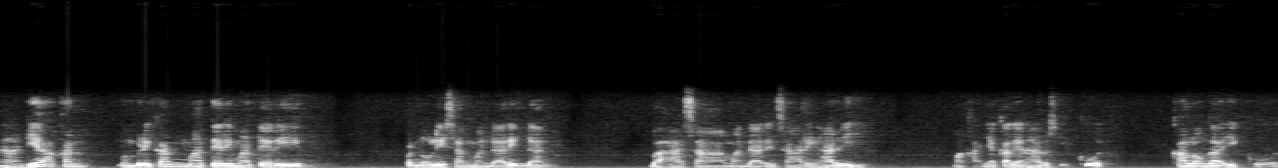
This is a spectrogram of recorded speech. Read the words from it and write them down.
Nah, dia akan memberikan materi-materi penulisan Mandarin dan bahasa Mandarin sehari-hari. Makanya kalian harus ikut kalau nggak ikut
